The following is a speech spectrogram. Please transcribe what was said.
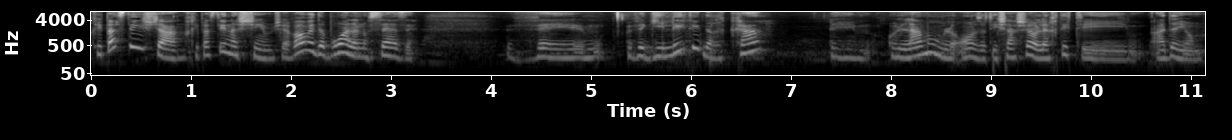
חיפשתי אישה, חיפשתי נשים שיבואו וידברו על הנושא הזה. ו... וגיליתי דרכה אה, עולם ומלואו, זאת אישה שהולכת איתי עד היום.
